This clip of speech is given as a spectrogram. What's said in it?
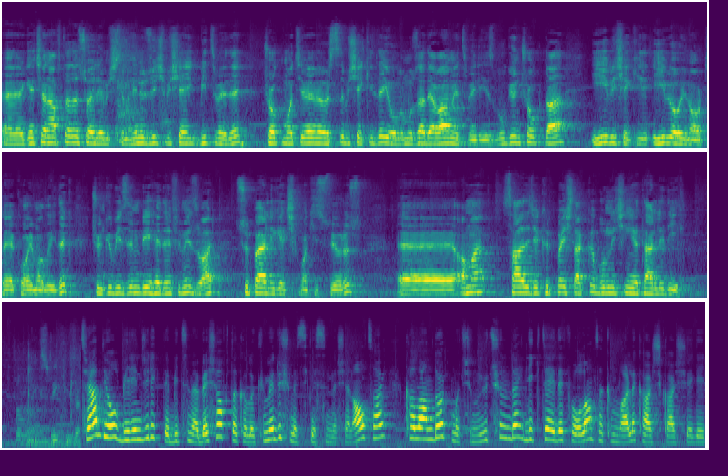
E, geçen hafta da söylemiştim. Henüz hiçbir şey bitmedi. Çok motive ve hırslı bir şekilde yolumuza devam etmeliyiz. Bugün çok daha iyi bir şekilde iyi bir oyun ortaya koymalıydık. Çünkü bizim bir hedefimiz var. Süper Lig'e çıkmak istiyoruz. Ee, ama sadece 45 dakika bunun için yeterli değil. Trendyol 1. Lig'de bitime 5 hafta kala küme düşmesi kesinleşen Altay, kalan 4 maçının 3'ünde ligde hedefi olan takımlarla karşı karşıya geliyor.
